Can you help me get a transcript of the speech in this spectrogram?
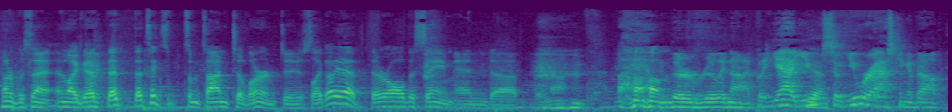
hundred percent, and like that, that that takes some time to learn to just like, oh yeah, they're all the same, and uh, they're not. Um, They're really not. But yeah, you. Yeah. So you were asking about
